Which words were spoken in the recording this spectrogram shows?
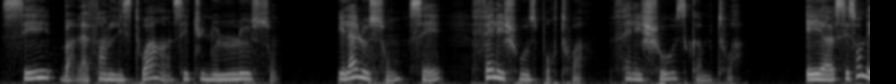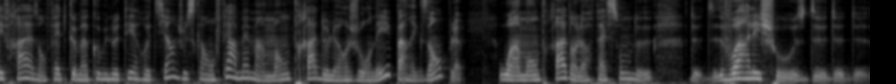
c'est bah, la fin de l'histoire, c'est une leçon. Et la leçon, c'est fais les choses pour toi, fais les choses comme toi. Et euh, ce sont des phrases en fait que ma communauté retient jusqu'à en faire même un mantra de leur journée, par exemple, ou un mantra dans leur façon de, de, voir les choses, de, de,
